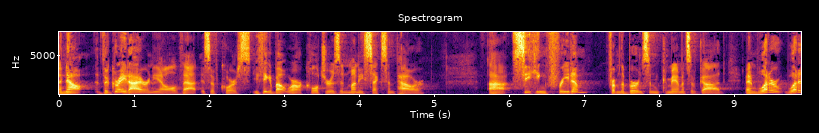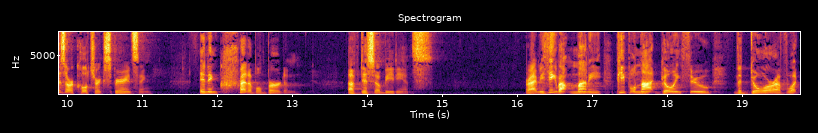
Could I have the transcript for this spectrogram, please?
And now, the great irony of all of that is, of course, you think about where our culture is in money, sex, and power, uh, seeking freedom from the burdensome commandments of God. And what, are, what is our culture experiencing? An incredible burden of disobedience. Right? I mean, you think about money, people not going through the door of what,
